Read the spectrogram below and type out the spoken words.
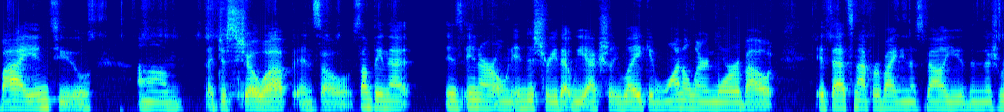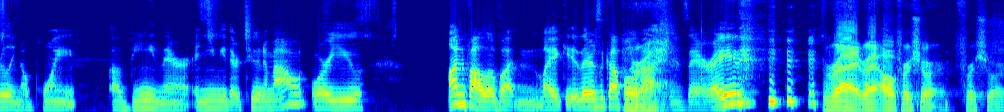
buy into um, that just show up and so something that is in our own industry that we actually like and want to learn more about if that's not providing us value, then there's really no point of being there. And you either tune them out or you unfollow button. Like there's a couple right. of options there, right? right, right. Oh, for sure, for sure.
